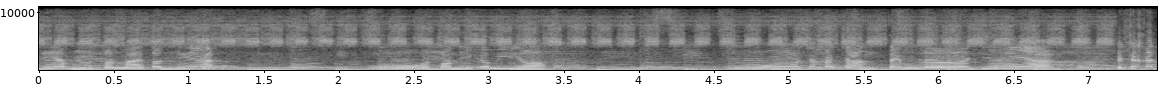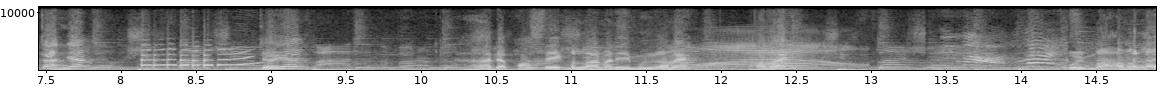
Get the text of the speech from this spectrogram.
เนี่ยมันอยู่ต้นไม้ต้นเนี้ยโอ้ต้นนี้ก็มีเหรอโอ้จักรจันทร์เต็มเลยที่เนี่ยเป็นจักรจันทร์ยัง เจอยังฮะเดี๋ยวพ่อเสกมันลอยมาในมือเอาไหมเอาไหมอุ้ยหมามันไล่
